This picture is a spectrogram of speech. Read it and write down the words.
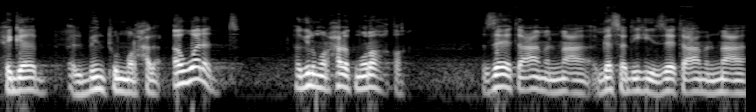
حجاب البنت والمرحله أو ولد هجي له مرحلة مراهقة. إزاي يتعامل مع جسده؟ إزاي يتعامل مع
